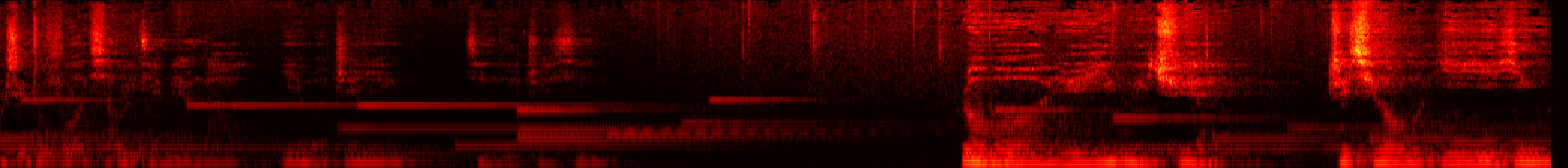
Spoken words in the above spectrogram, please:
我是主播小雨，见面了，以我之音敬你之心。若我余音未却，只求以一音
